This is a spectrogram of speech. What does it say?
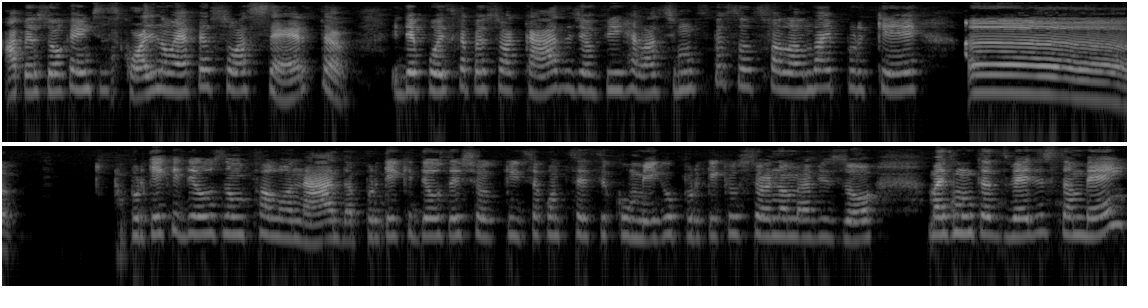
a pessoa que a gente escolhe não é a pessoa certa. E depois que a pessoa casa, já vi relatos de muitas pessoas falando, ai, porque ah, por que, que Deus não falou nada? Por que, que Deus deixou que isso acontecesse comigo? Por que, que o Senhor não me avisou? Mas muitas vezes também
